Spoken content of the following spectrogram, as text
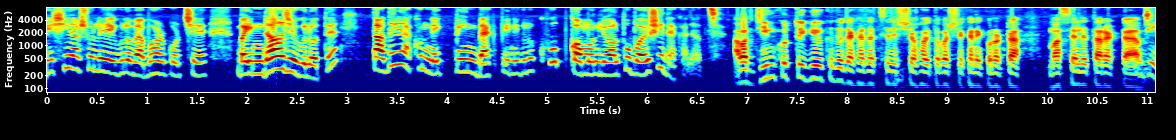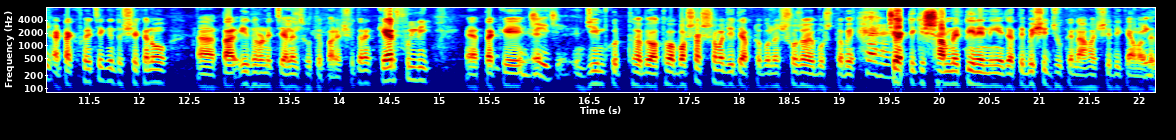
বেশি আসলে এগুলো ব্যবহার করছে বা ইন্ডাল যেগুলোতে তাদের এখন নেক পেইন ব্যাক পেইন এগুলো খুব কমনলি অল্প বয়সেই দেখা যাচ্ছে। আবার জিম করতে গিয়েও কিন্তু দেখা যাচ্ছে যে সে হয়তো বা সেখানে কোনো একটা মাসেলে তার একটা অ্যাটাক হয়েছে কিন্তু সেখানেও তার এই ধরনের চ্যালেঞ্জ হতে পারে। সুতরাং কেয়ারফুলি তাকে। জিম করতে হবে অথবা বসার সময় যেটি আপনি বলেন সোজা হয়ে বসতে হবে। হ্যাঁ, হ্যাঁ। চেয়ারটিকে সামনে টেনে নিয়ে যাতে বেশি ঝুঁকে না হয় সেদিকে আমাদের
